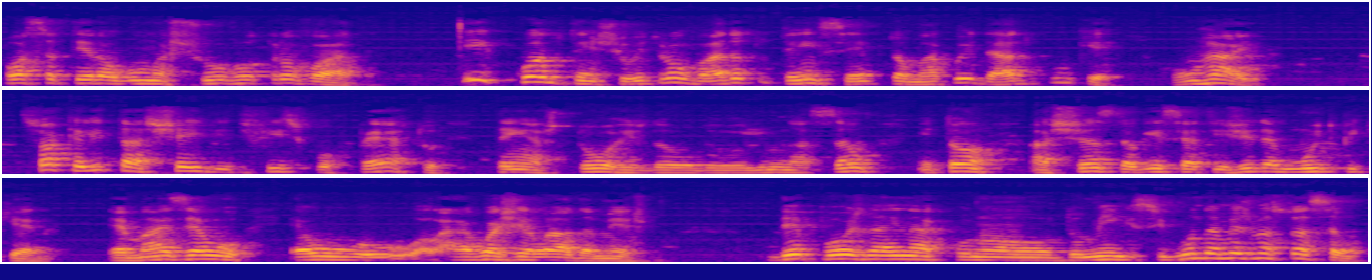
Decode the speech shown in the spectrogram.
possa ter alguma chuva ou trovada. E quando tem chuva e trovada, tu tem sempre que tomar cuidado com o quê? Com raio. Só que ali está cheio de edifícios por perto, tem as torres do, do iluminação, então a chance de alguém ser atingido é muito pequena. É mais é o, é o a água gelada mesmo. Depois, aí na, no domingo e segunda, a mesma situação.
